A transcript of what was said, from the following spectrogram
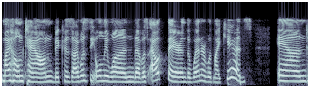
my hometown because I was the only one that was out there in the winter with my kids. And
